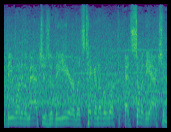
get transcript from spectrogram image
To be one of the matches of the year. Let's take another look at some of the action.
